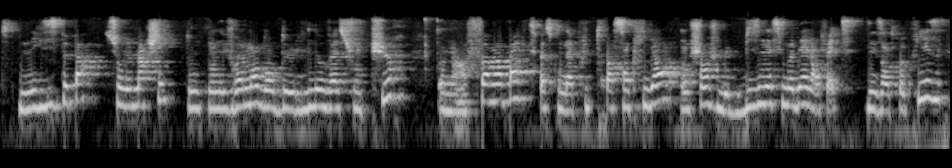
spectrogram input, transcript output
qui n'existe pas sur le marché. Donc on est vraiment dans de l'innovation pure. On a un fort impact parce qu'on a plus de 300 clients. On change le business model en fait des entreprises.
